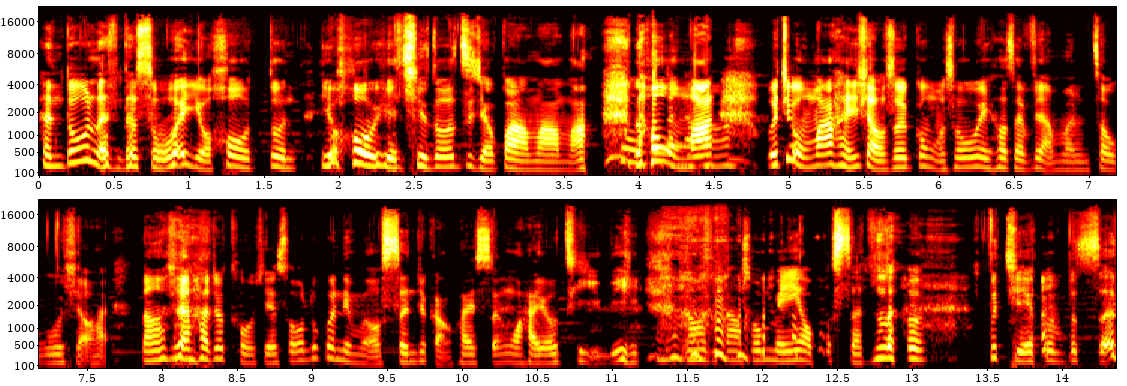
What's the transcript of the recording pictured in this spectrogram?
很多人的所谓有后盾、有后援，其实都是自己的爸爸妈妈。然后我妈，我记得我妈很小时候跟我说，我以后才不想帮人照顾小孩。然后现在她就妥协说，如果你们有生，就赶快生，我还有体力。然后跟她说没有，不生了，不结婚不生。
